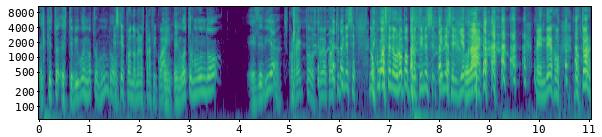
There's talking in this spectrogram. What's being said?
Es que esto- este, vivo en otro mundo. Es que es cuando menos tráfico hay. en, en otro mundo es de día. Es correcto, estoy de acuerdo. Tú tienes, no jugaste en Europa, pero tienes, tienes el jet lag. Pendejo. Doctor,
